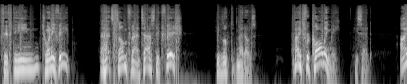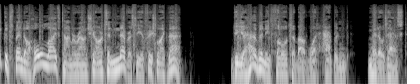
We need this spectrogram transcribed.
Fifteen, twenty feet. That's some fantastic fish. He looked at Meadows. Thanks for calling me, he said. I could spend a whole lifetime around sharks and never see a fish like that. Do you have any thoughts about what happened? Meadows asked.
